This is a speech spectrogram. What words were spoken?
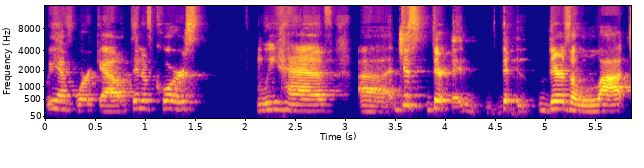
we have workout. Then, of course, we have uh, just there th- there's a lot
